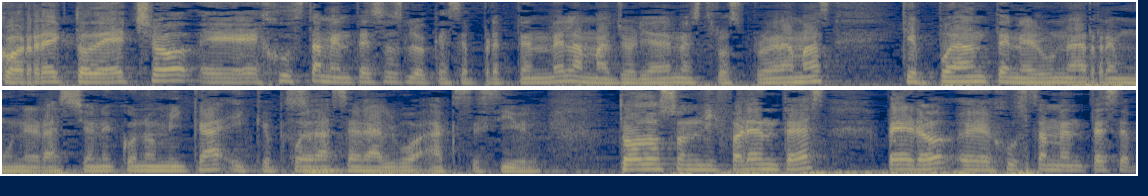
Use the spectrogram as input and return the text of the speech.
Correcto, de hecho, eh, justamente eso es lo que se pretende la mayoría de nuestros programas, que puedan tener una remuneración económica y que pueda ser algo accesible. Todos son diferentes, pero eh, justamente se-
